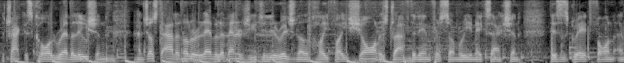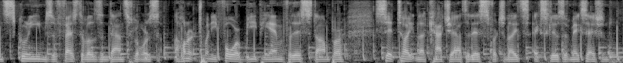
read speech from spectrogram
The track is called Revolution, and just to add another level of energy to the original, Hi Fi Sean is drafted in for some remix action. This is great fun and screams of festivals and dance floors. 124 BPM for this stomper. Sit tight and I'll catch you after this for tonight's exclusive mix session.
